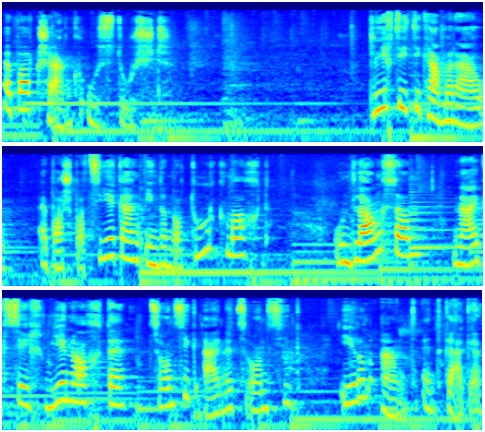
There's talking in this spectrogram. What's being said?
ein paar Geschenke austauscht. Gleichzeitig haben wir auch ein paar Spaziergänge in der Natur gemacht und langsam neigt sich Weihnachten 2021 ihrem Ende entgegen.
